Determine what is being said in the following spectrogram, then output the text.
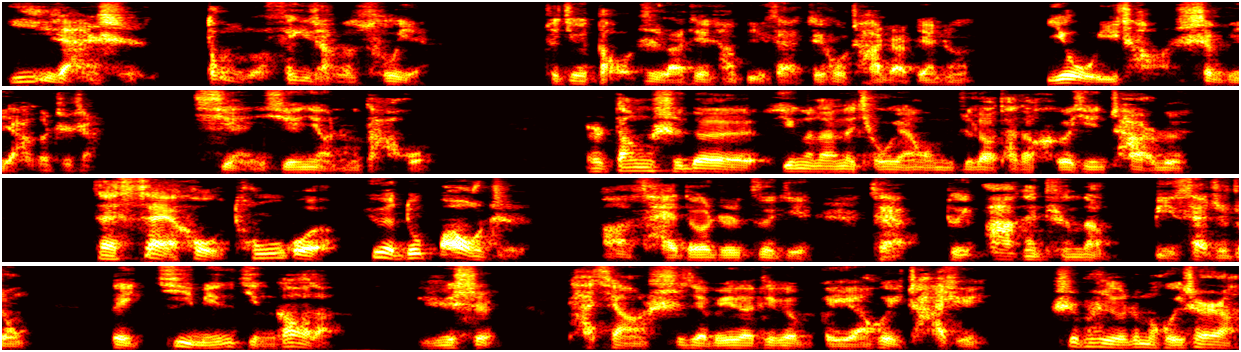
依然是动作非常的粗野，这就导致了这场比赛最后差点变成又一场圣地亚哥之战，险些酿成大祸。而当时的英格兰的球员，我们知道他的核心查尔顿，在赛后通过阅读报纸。啊，才得知自己在对阿根廷的比赛之中被记名警告了。于是他向世界杯的这个委员会查询，是不是有这么回事啊？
